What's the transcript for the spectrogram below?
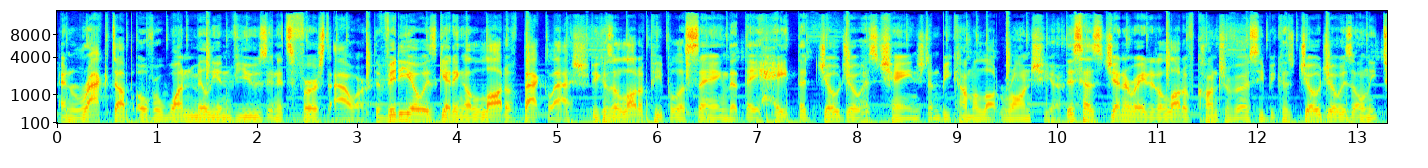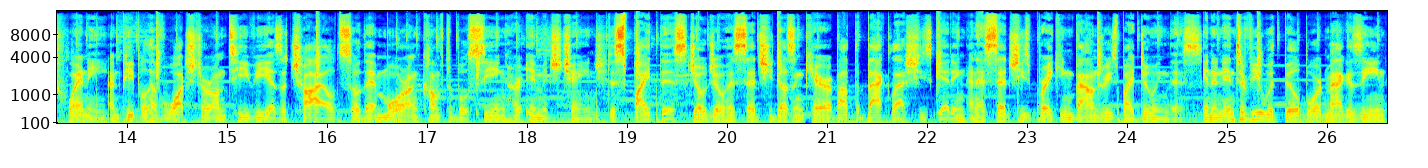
and racked up over 1 million views in its first hour. The video is getting a lot of backlash because a lot of people are saying that they hate that JoJo has changed and become a lot raunchier. This has generated a lot of controversy because JoJo is only 20 and people have watched her on TV as a child, so they're more uncomfortable seeing her image change. Despite this, JoJo has said she doesn't care about the backlash she's getting and has said she's breaking boundaries by doing this. In an interview with Billboard magazine,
